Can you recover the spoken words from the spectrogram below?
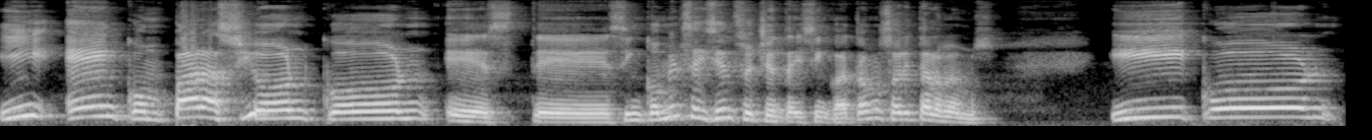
Y en comparación con este 5685, estamos ahorita lo vemos. Y con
